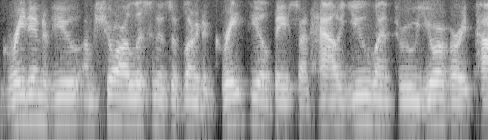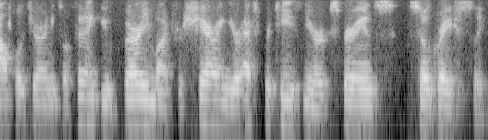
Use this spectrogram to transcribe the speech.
great interview. I'm sure our listeners have learned a great deal based on how you went through your very powerful journey. So thank you very much for sharing your expertise and your experience so graciously.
